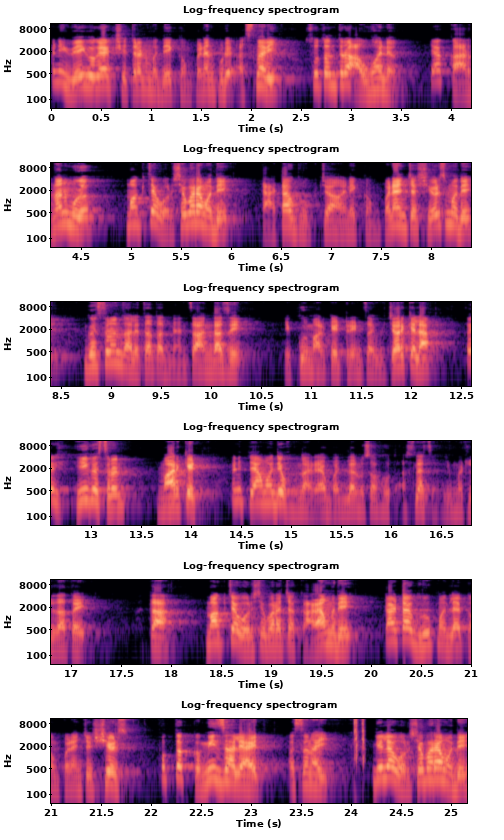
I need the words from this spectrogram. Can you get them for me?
आणि वेगवेगळ्या क्षेत्रांमध्ये कंपन्यांपुढे असणारी स्वतंत्र आव्हानं या कारणांमुळं मागच्या वर्षभरामध्ये टाटा ग्रुपच्या अनेक कंपन्यांच्या शेअर्समध्ये घसरण झाल्याचा तज्ज्ञांचा अंदाज आहे. एकूण मार्केट ट्रेंडचा विचार केला तर ही घसरण मार्केट आणि त्यामध्ये होणाऱ्या बदलानुसार होत असल्याचंही म्हटलं जात आहे आता मागच्या वर्षभराच्या काळामध्ये टाटा ग्रुपमधल्या कंपन्यांचे शेअर्स फक्त कमीच झाले आहेत असं नाही. गेल्या वर्षभरामध्ये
